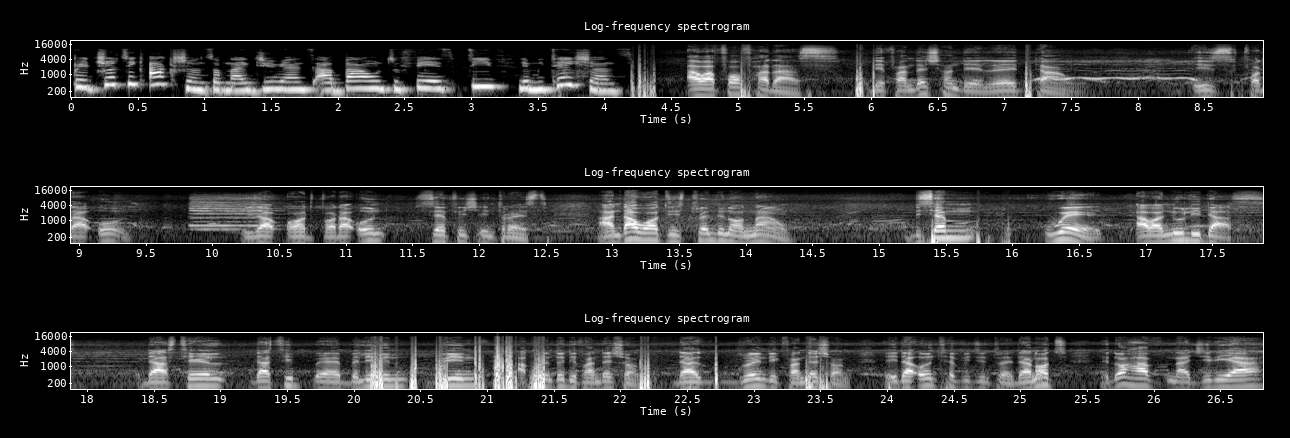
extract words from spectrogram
patriotic actions of Nigerians are bound to face stiff limitations. Our forefathers the foundation they laid down is for their own, is for their own selfish interest. And that's what is trending on now. The same way our new leaders, they are still, they are still uh, believing, doing according to the foundation. They are growing the foundation. It's their own selfish interest. They are not, they don't have Nigeria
